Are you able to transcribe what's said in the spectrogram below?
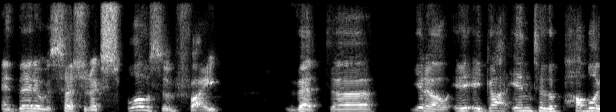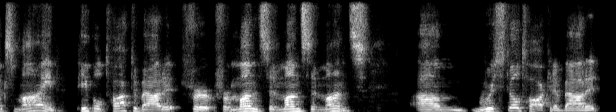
And then it was such an explosive fight that, uh, you know, it, it, got into the public's mind. People talked about it for, for months and months and months. Um, we're still talking about it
